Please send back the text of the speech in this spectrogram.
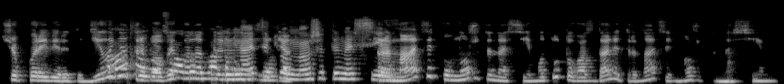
Щоб перевірити ділення, Давайте треба виконати 13 ділення. помножити на 7. 13 помножити на 7. Отут у вас далі 13 множити на 7.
